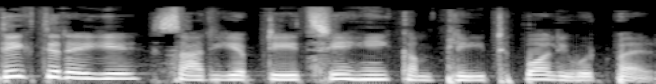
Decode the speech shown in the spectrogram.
देखते रहिए सारी अपडेट्स यही कंप्लीट बॉलीवुड पर।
